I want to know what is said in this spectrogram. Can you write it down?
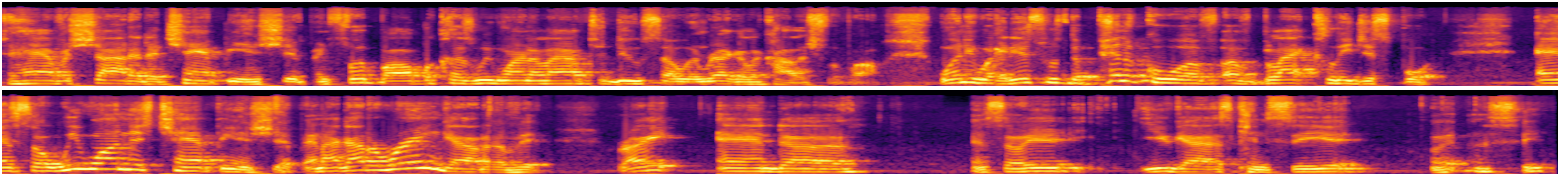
to have a shot at a championship in football because we weren't allowed to do so in regular college football. Well, anyway, this was the pinnacle of, of black collegiate sport. And so we won this championship, and I got a ring out of it, right? And uh, and so here, you guys can see it. Wait, let's see.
